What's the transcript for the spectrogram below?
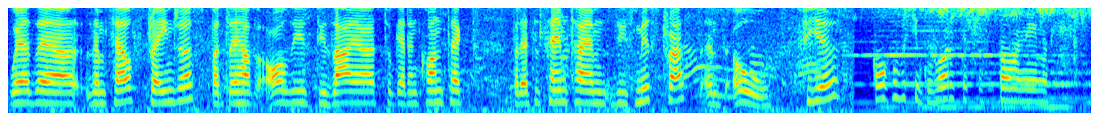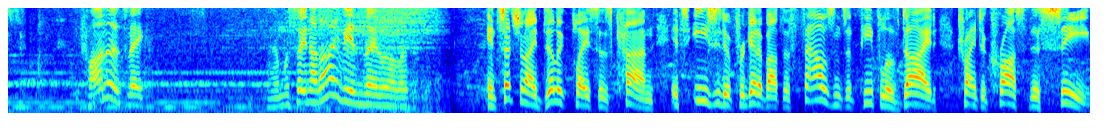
where they're themselves strangers, but they have all this desire to get in contact, but at the same time this mistrust and oh, fear. Колко си говорите с този немец? Die Fahne ist weg. Da muss doch einer da gewesen sein, oder was? In such an idyllic place as Cannes, it's easy to forget about the thousands of people who've died trying to cross this sea.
